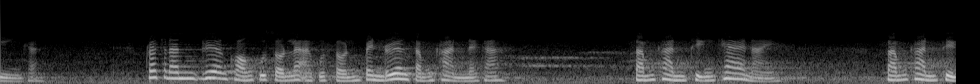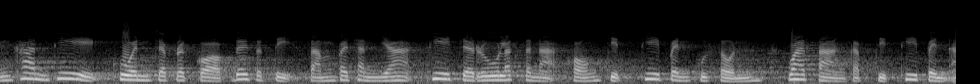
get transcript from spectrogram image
ริง ๆ ค่ะ เพราะฉะนั้นเรื่องของกุศลและอกุศลเป็นเรื่องสำคัญนะคะสำคัญถึงแค่ไหนสำคัญถึงขั้นที่ควรจะประกอบด้วยสติสัมปชัญญะที่จะรู้ลักษณะของจิตที่เป็นกุศลว่าต่างกับจิตที่เป็นอ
